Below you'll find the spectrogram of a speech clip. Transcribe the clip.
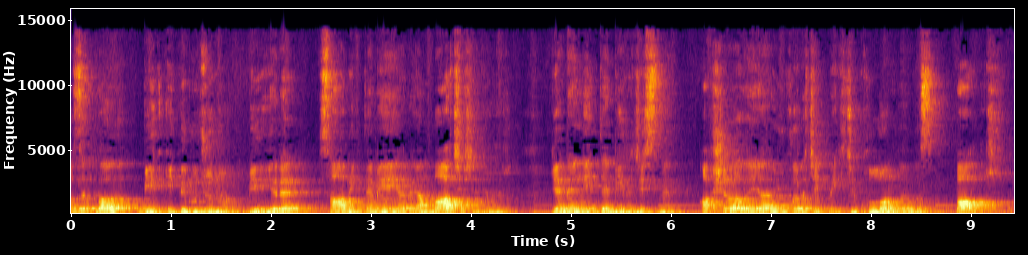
Kazık bağı bir ipin ucunu bir yere sabitlemeye yarayan bağ çeşididir. Genellikle bir cismi aşağı veya yukarı çekmek için kullandığımız bağdır.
